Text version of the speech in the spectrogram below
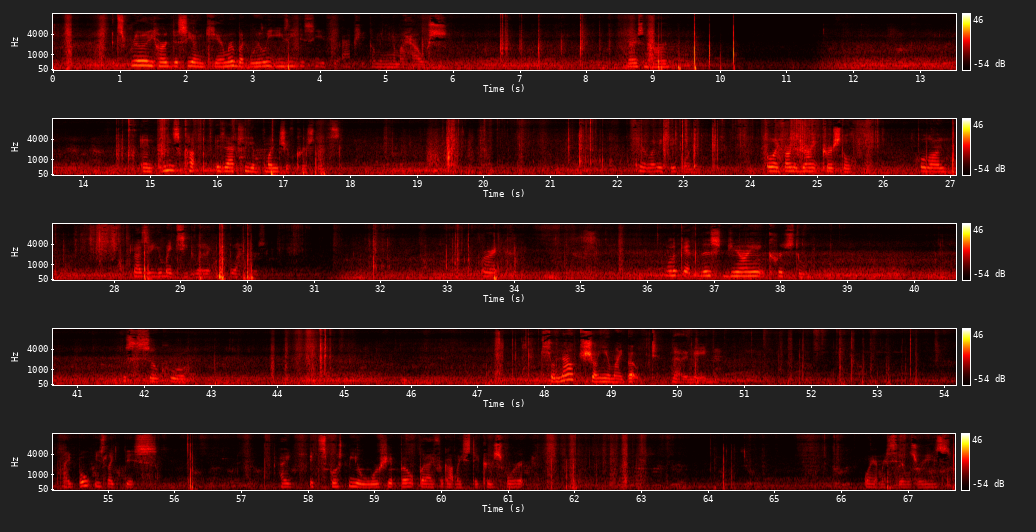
It's really hard to see on camera, but really easy to see if you're actually coming into my house. Nice and hard. And in this cup is actually a bunch of crystals. Here, let me take one. Oh, I found a giant crystal. Hold on. Guys, you might see black, for a second. Alright. Look at this giant crystal. This is so cool. So now to show you my boat that I made. My boat is like this. I it's supposed to be a warship boat, but I forgot my stickers for it. Why aren't my sails raised?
